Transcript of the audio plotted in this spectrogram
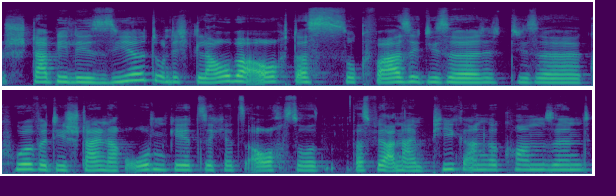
stabilisiert und ich glaube auch, dass so quasi diese, diese Kurve, die steil nach oben geht, sich jetzt auch so, dass wir an einem Peak angekommen sind.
